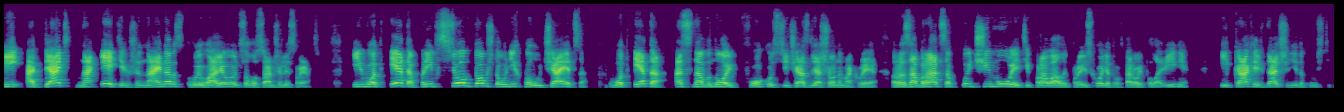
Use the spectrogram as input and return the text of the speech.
И опять на этих же Найнерс вываливаются Лос-Анджелес Рэмс. И вот это при всем том, что у них получается, вот это основной фокус сейчас для Шона Маквея. Разобраться, почему эти провалы происходят во второй половине и как их дальше не допустить.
